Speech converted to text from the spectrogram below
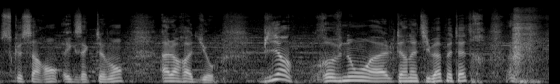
ce que ça rend exactement à la radio. Bien, revenons à Alternativa peut-être.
